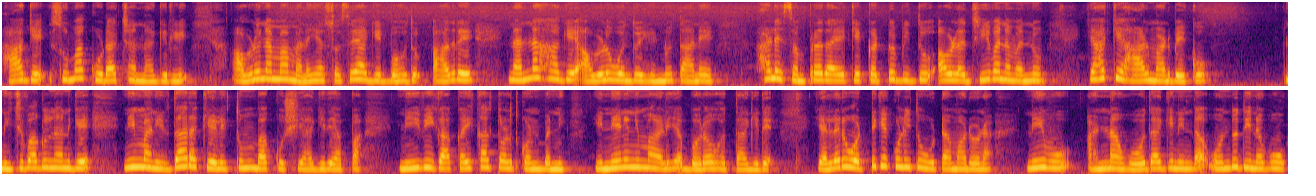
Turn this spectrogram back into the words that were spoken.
ಹಾಗೆ ಸುಮ ಕೂಡ ಚೆನ್ನಾಗಿರಲಿ. ಅವಳು ನಮ್ಮ ಮನೆಯ ಸೊಸೆಯಾಗಿರಬಹುದು. ಆದರೆ ನನ್ನ ಹಾಗೆ ಅವಳು ಒಂದು ಹೆಣ್ಣು ತಾನೇ. ಹಳೆ ಸಂಪ್ರದಾಯಕ್ಕೆ ಕಟ್ಟು ಬಿದ್ದು ಅವಳ ಜೀವನವನ್ನು ಯಾಕೆ ಹಾಳು ಮಾಡಬೇಕು? ನಿಜವಾಗ್ಲೂ ನನಗೆ ನಿಮ್ಮ ನಿರ್ಧಾರ ಕೇಳಿ ತುಂಬ ಖುಷಿಯಾಗಿದೆ ಅಪ್ಪ. ನೀವೀಗ ಕೈಕಾಲು ತೊಳೆದುಕೊಂಡು ಬನ್ನಿ. ಇನ್ನೇನು ನಿಮ್ಮ ಅಳಿಯ ಬರೋ ಹೊತ್ತಾಗಿದೆ. ಎಲ್ಲರೂ ಒಟ್ಟಿಗೆ ಕುಳಿತು ಊಟ ಮಾಡೋಣ. ನೀವು ಅಣ್ಣ ಹೋದಾಗಿನಿಂದ ಒಂದು ದಿನವೂ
